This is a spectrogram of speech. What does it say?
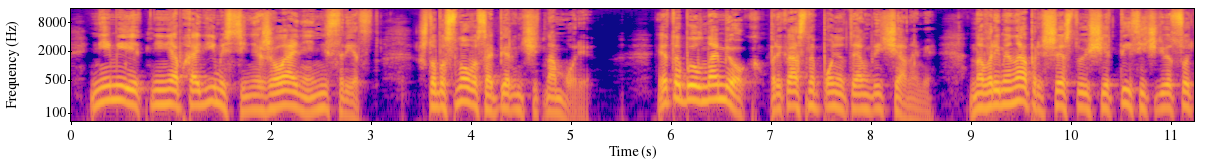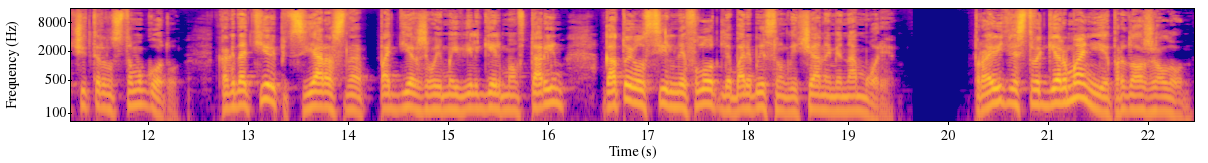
— «не имеет ни необходимости, ни желания, ни средств, чтобы снова соперничать на море. Это был намек, прекрасно понятый англичанами, на времена, предшествующие 1914 году, когда Тирпиц, яростно поддерживаемый Вильгельмом II, готовил сильный флот для борьбы с англичанами на море. «Правительство Германии», — продолжал он,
